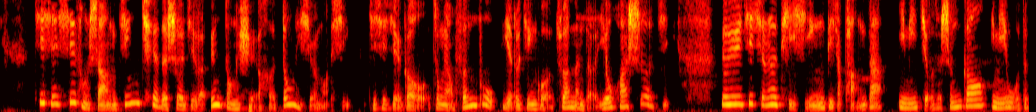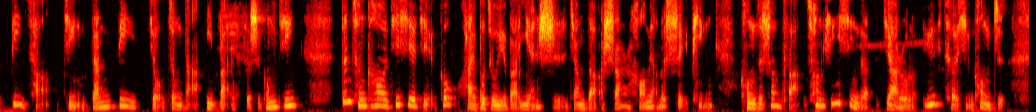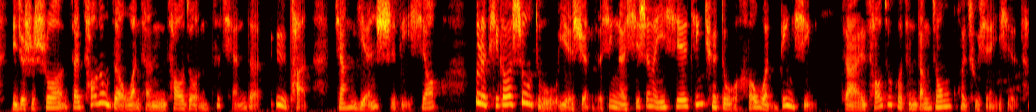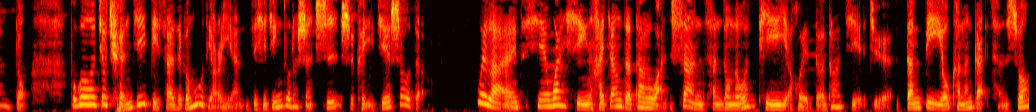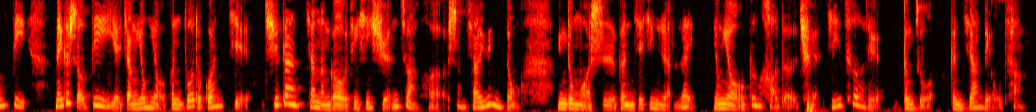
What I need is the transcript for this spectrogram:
机械系统上精确地设计了运动学和动力学模型，机械结构、重量分布也都经过专门的优化设计。由于机器人的体型比较庞大，一米九的身高，一米五的臂长，仅单臂就重达一百四十公斤。单纯靠机械结构还不足以把延时降到十二毫秒的水平。控制算法创新性的加入了预测性控制，也就是说，在操纵者完成操作之前的预判将延时抵消。为了提高速度，也选择性的牺牲了一些精确度和稳定性，在操作过程当中会出现一些颤动。不过，就拳击比赛这个目的而言，这些精度的损失是可以接受的。未来这些外形还将得到完善，颤动的问题也会得到解决。单臂有可能改成双臂，每个手臂也将拥有更多的关节，躯干将能够进行旋转和上下运动，运动模式更接近人类，拥有更好的拳击策略，动作更加流畅。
